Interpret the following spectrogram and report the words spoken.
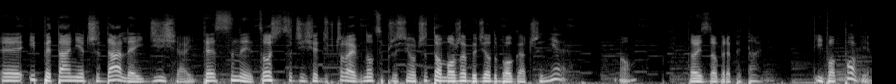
e, i pytanie, czy dalej, dzisiaj, te sny, coś, co ci się wczoraj w nocy przyśniło, czy to może być od Boga, czy nie? No, To jest dobre pytanie. I podpowiem.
